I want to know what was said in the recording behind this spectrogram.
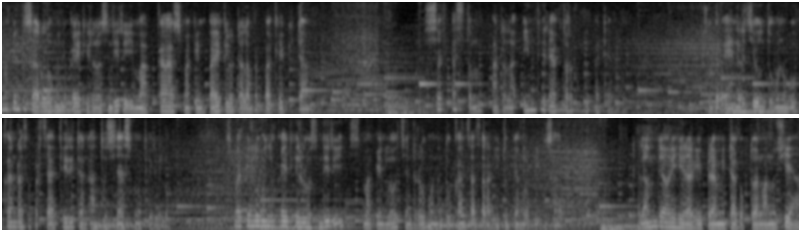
Semakin besar lo menyukai diri lo sendiri, maka semakin baik lo dalam berbagai bidang. Self-esteem adalah inti reaktor kepribadian lo sumber energi untuk menumbuhkan rasa percaya diri dan antusiasme diri lo. Semakin lo menyukai diri lo sendiri, semakin lo cenderung menentukan sasaran hidup yang lebih besar. Dalam teori hierarki piramida kebutuhan manusia,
